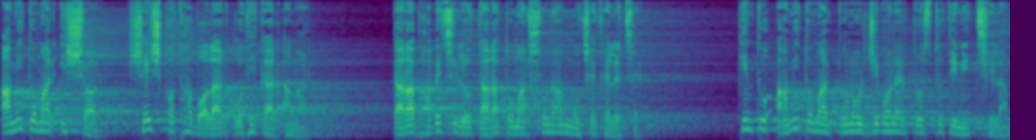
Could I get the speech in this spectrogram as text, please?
আমি তোমার ঈশ্বর, শেষ কথা বলার অধিকার আমার। তারা ভাবেছিল তারা তোমার সুনাম মুছে ফেলেছে। কিন্তু আমি তোমার পুনর্জীবনের প্রস্তুতি নিচ্ছিলাম।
